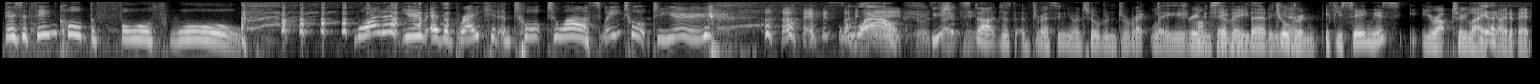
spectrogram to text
there's a thing called the fourth wall. Why don't you ever break it and talk to us? We talk to you." it was so Wow, cute. It was you so should cute. start just addressing your children directly through on seven TV. Children, if you're seeing this, you're up too late. Go to bed.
